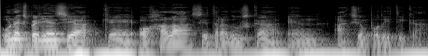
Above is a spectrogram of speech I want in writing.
Una experiencia que ojalá se traduzca en acción política.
